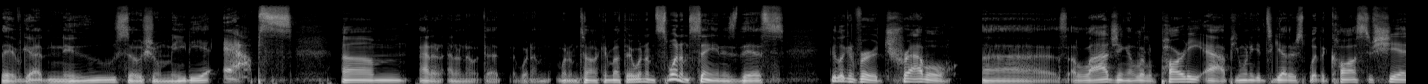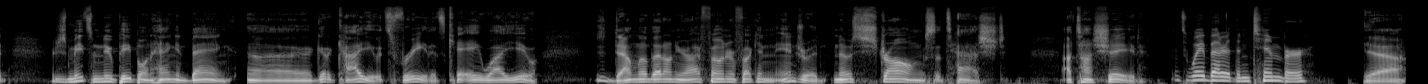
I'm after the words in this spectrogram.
they've got new social media apps. Um, I don't, I don't know what that, what I'm, what I'm talking about there. What I'm, what I'm saying is this: if you're looking for a travel, uh, a lodging, a little party app, you want to get together, split the cost of shit, or just meet some new people and hang and bang. Uh, go to Kayu. It's free. That's K A Y U. Just download that on your iPhone or fucking Android. No strongs attached. Attached. It's way better than timber. Yeah.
